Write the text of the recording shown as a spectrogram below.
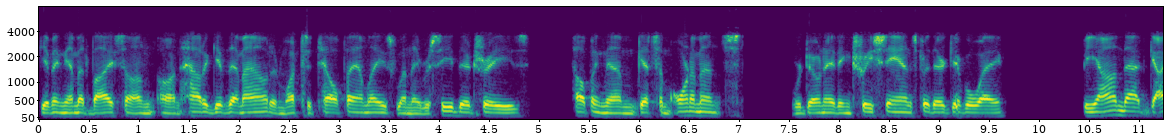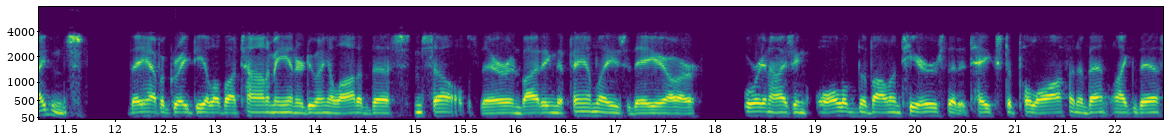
giving them advice on, on how to give them out and what to tell families when they receive their trees, helping them get some ornaments, we're donating tree stands for their giveaway. Beyond that guidance, they have a great deal of autonomy and are doing a lot of this themselves. They're inviting the families. They are organizing all of the volunteers that it takes to pull off an event like this.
